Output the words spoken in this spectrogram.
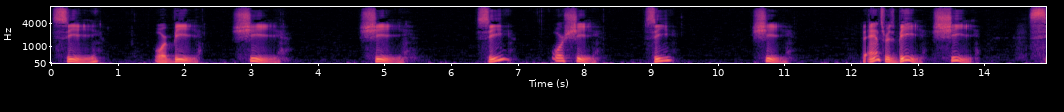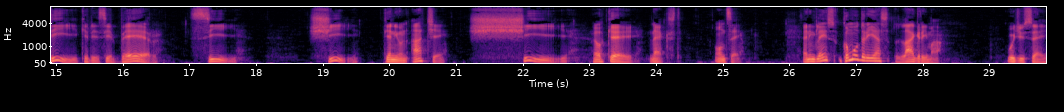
C, or B, she, she? C or she? C, she? The answer is B, she. Sí quiere decir ver, sí. She tiene un H, she. Okay, next. Once. En inglés, ¿cómo dirías lágrima? Would you say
